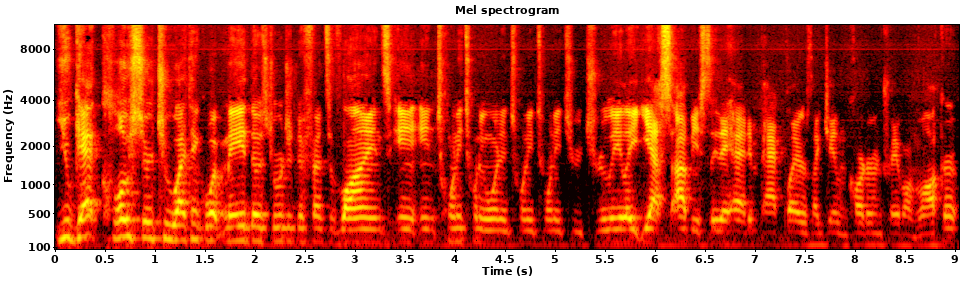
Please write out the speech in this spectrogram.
you get closer to, I think, what made those Georgia defensive lines in, in 2021 and 2022 truly elite. Yes, obviously they had impact players like Jalen Carter and Travon Walker,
